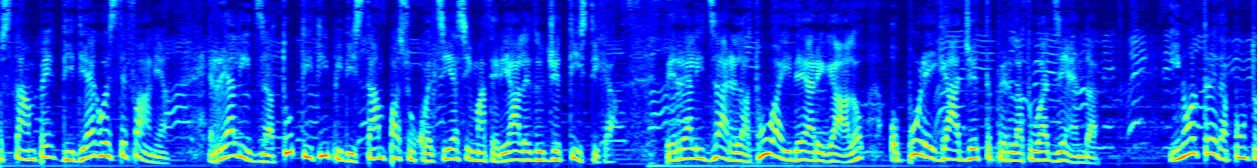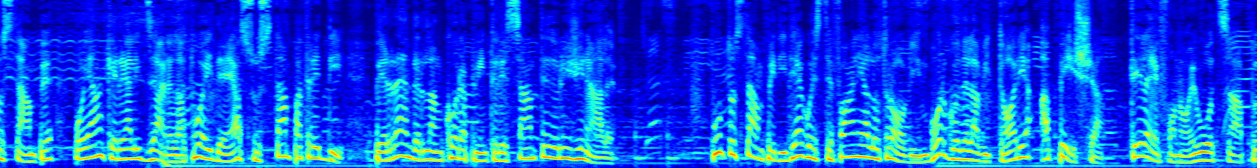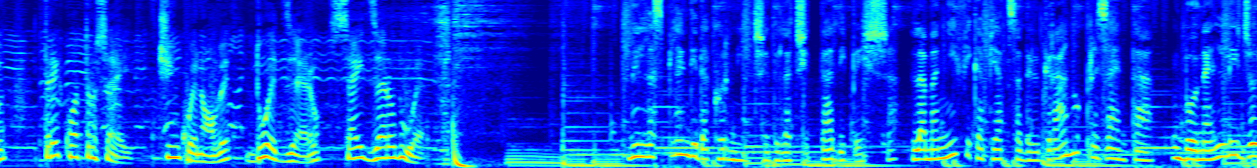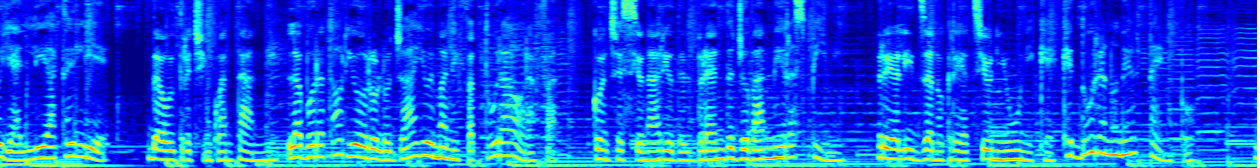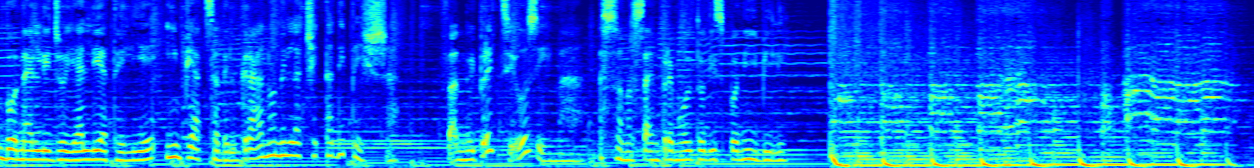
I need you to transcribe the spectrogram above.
Stampe di Diego e Stefania. Realizza tutti i tipi di stampa su qualsiasi materiale d'oggettistica per realizzare la tua idea regalo oppure i gadget per la tua azienda. Inoltre da Punto Stampe puoi anche realizzare la tua idea su stampa 3D per renderla ancora più interessante ed originale. Punto stampe di Diego e Stefania lo trovi in Borgo della Vittoria a Pescia. Telefono e WhatsApp 346 59 20 602. Nella splendida cornice della città di Pescia, la magnifica Piazza del Grano presenta Bonelli Gioielli Atelier. Da oltre 50 anni, laboratorio orologiaio e manifattura Orafa, concessionario del brand Giovanni Raspini. Realizzano creazioni uniche che durano nel tempo. Bonelli Gioielli Atelier in Piazza del Grano nella città di Pescia. Fanno i preziosi, ma sono sempre molto disponibili.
